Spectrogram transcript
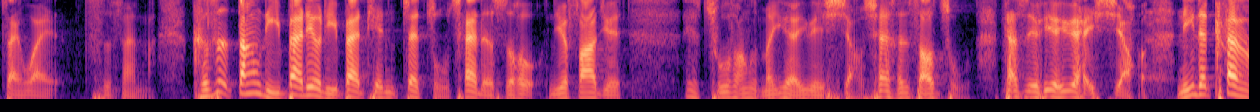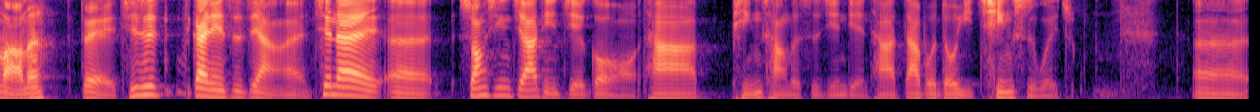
在外吃饭嘛。可是当礼拜六、礼拜天在煮菜的时候，你就发觉，哎，厨房怎么越来越小？虽然很少煮，但是越来越小。您的看法呢？对，其实概念是这样啊。现在呃，双薪家庭结构哦，它平常的时间点，它大部分都以轻食为主。呃，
